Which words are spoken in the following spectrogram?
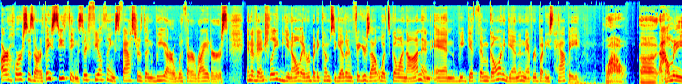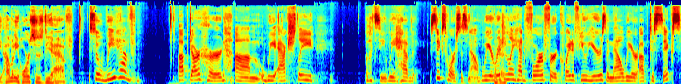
our horses are. They see things, they feel things faster than we are with our riders, and eventually, you know, everybody comes together and figures out what's going on, and and we get them going again, and everybody's happy. Wow. Uh, how many how many horses do you have? So we have upped our herd. Um, we actually, let's see, we have six horses now. We originally okay. had four for quite a few years, and now we are up to six.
